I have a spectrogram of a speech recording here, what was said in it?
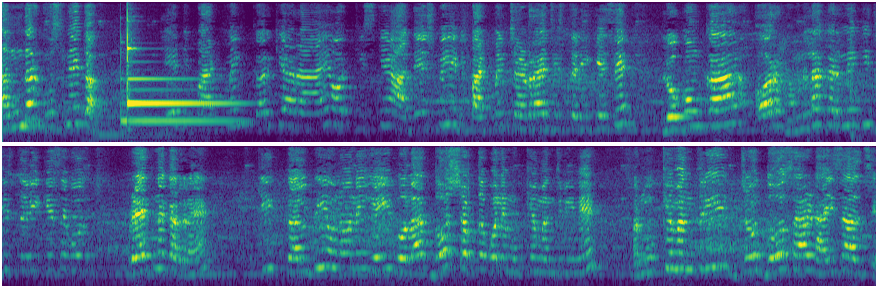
अंदर घुसने तक ये डिपार्टमेंट कर क्या रहा है किसके आदेश पे ये डिपार्टमेंट चल रहा है जिस तरीके से लोगों का और हमला करने की जिस तरीके से वो प्रयत्न कर रहे हैं कि कल भी उन्होंने यही बोला, दो शब्द बोले मुख्यमंत्री ने और मुख्यमंत्री जो दो साल, ढाई साल से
